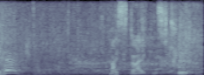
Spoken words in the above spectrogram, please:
help! My strike is true.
